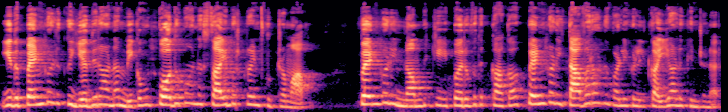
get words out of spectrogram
இது பெண்களுக்கு எதிரான மிகவும் பொதுவான சைபர் கிரைம் குற்றமாகும். பெண்களின் நம்பிக்கையை பெறுவதற்காக பெண்களை தவறான வழிகளில் கையாளுகின்றனர்.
